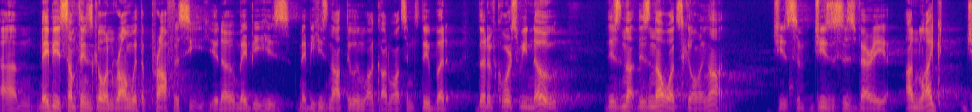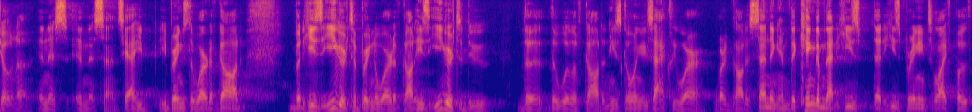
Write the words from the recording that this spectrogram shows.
um, maybe something's going wrong with the prophecy. You know, maybe he's maybe he's not doing what God wants him to do. But but of course we know this is not this is not what's going on. Jesus Jesus is very unlike Jonah in this in this sense. Yeah, he he brings the word of God, but he's eager to bring the word of God. He's eager to do the, the will of God, and he's going exactly where, where God is sending him. The kingdom that he's, that he's bringing to life both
